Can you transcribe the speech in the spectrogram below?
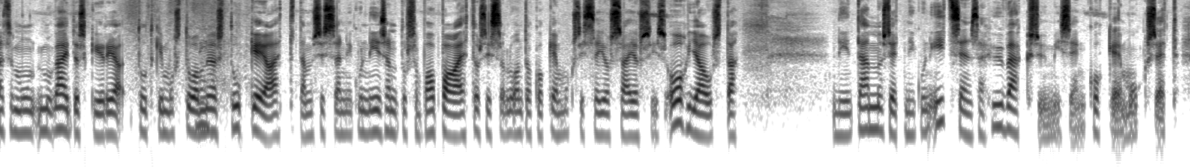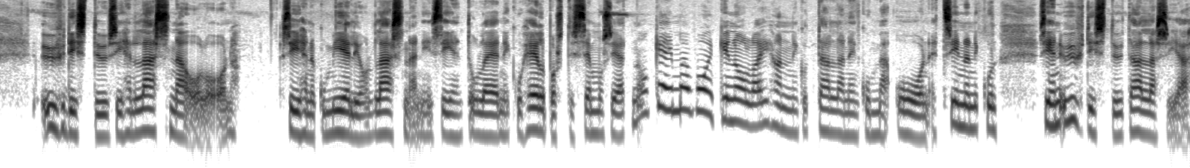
tässä mun väitöskirjatutkimus tuo niin. myös tukea, että tämmöisissä niin, kuin niin sanotussa vapaaehtoisissa luontokokemuksissa, jossa ei ole siis ohjausta, niin tämmöiset niin kuin itsensä hyväksymisen kokemukset yhdistyy siihen läsnäoloon. Siihen, kun mieli on läsnä, niin siihen tulee niin kuin helposti semmoisia, että no okei, mä voinkin olla ihan niin kuin tällainen kuin mä oon. Että siinä niin kuin, siihen yhdistyy tällaisia,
